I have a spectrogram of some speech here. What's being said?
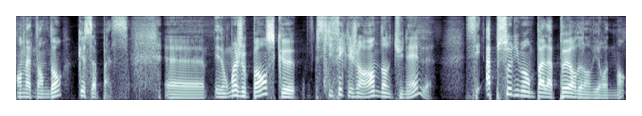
en attendant que ça passe. Euh, et donc moi je pense que ce qui fait que les gens rentrent dans le tunnel, c'est absolument pas la peur de l'environnement,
